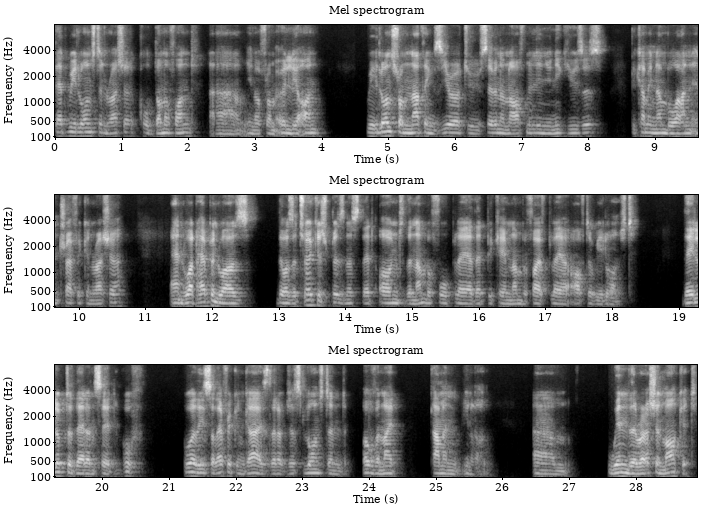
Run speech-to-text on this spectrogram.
that we launched in Russia called Domofond, um, you know, from earlier on, we launched from nothing, zero to 7.5 million unique users, becoming number one in traffic in Russia. And what happened was there was a Turkish business that owned the number four player that became number five player after we launched. They looked at that and said, Oof, who are these South African guys that have just launched and overnight come and, you know, um, win the Russian market?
